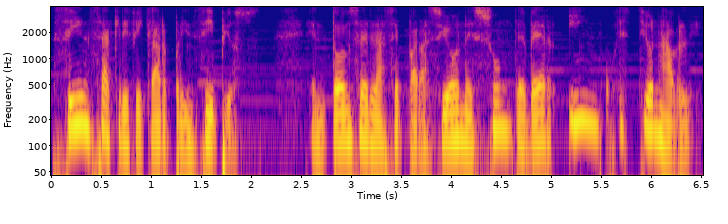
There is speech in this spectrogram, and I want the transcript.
sin sacrificar principios. Entonces la separación es un deber incuestionable.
